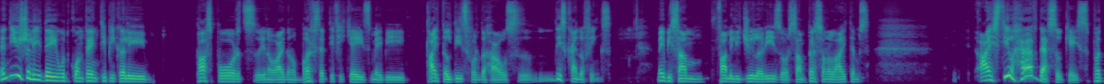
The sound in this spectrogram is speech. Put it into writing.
And usually they would contain typically passports, you know, I don't know, birth certificates, maybe title deeds for the house, uh, these kind of things. Maybe some family jewelries or some personal items. I still have that suitcase, but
